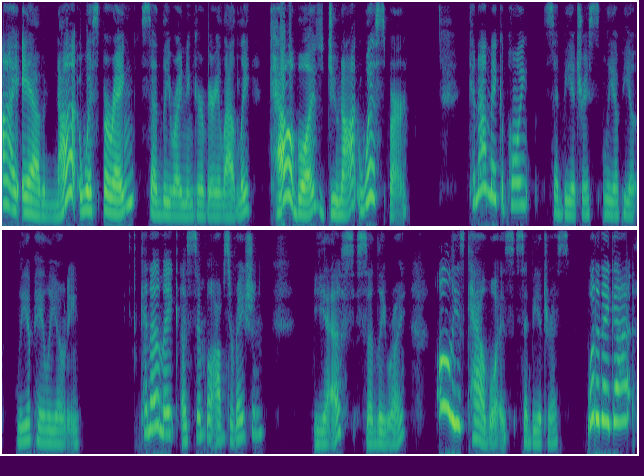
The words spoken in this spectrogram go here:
"I am not whispering," said Leroy Ninker very loudly. "Cowboys do not whisper." "Can I make a point?" said Beatrice Leopaglioni. "Can I make a simple observation?" "Yes," said Leroy. "All these cowboys," said Beatrice. "What do they got?"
